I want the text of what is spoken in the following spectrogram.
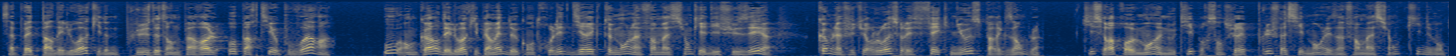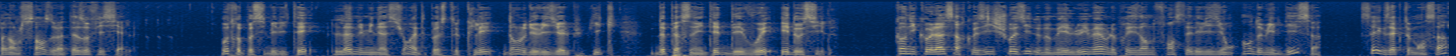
Ça peut être par des lois qui donnent plus de temps de parole aux partis au pouvoir, ou encore des lois qui permettent de contrôler directement l'information qui est diffusée, comme la future loi sur les fake news par exemple, qui sera probablement un outil pour censurer plus facilement les informations qui ne vont pas dans le sens de la thèse officielle. Autre possibilité, la nomination à des postes clés dans l'audiovisuel public de personnalités dévouées et dociles. Quand Nicolas Sarkozy choisit de nommer lui-même le président de France Télévisions en 2010, c'est exactement ça,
